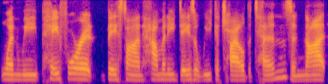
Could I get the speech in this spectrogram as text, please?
When we pay for it based on how many days a week a child attends and not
